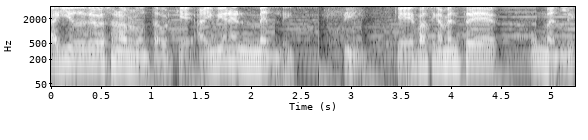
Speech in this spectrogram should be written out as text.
Aquí yo te tengo que hacer una pregunta, porque ahí viene el medley, Sí. que es básicamente un medley,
